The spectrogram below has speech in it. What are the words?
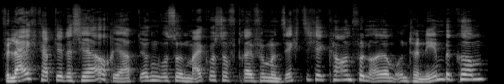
Vielleicht habt ihr das ja auch. Ihr habt irgendwo so einen Microsoft 365-Account von eurem Unternehmen bekommen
